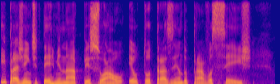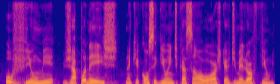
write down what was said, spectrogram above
E para gente terminar, pessoal, eu tô trazendo para vocês o filme japonês né, que conseguiu a indicação ao Oscar de melhor filme.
